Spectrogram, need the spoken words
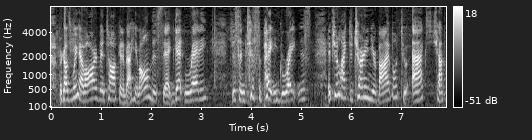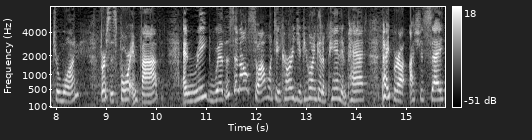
because we have already been talking about him on this set, getting ready, just anticipating greatness. If you'd like to turn in your Bible to Acts chapter 1, verses 4 and 5, and read with us. And also, I want to encourage you, if you want to get a pen and pad, paper, I- I should say,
